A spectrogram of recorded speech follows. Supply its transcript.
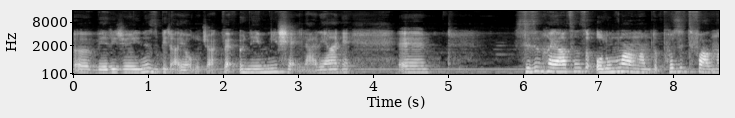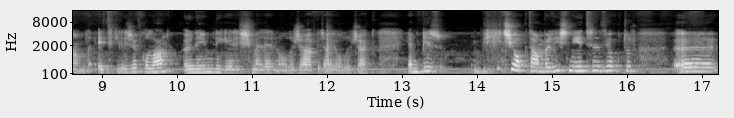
e, vereceğiniz bir ay olacak ve önemli şeyler. Yani e, sizin hayatınızı olumlu anlamda, pozitif anlamda etkileyecek olan önemli gelişmelerin olacağı bir ay olacak. Yani bir, hiç yoktan böyle hiç niyetiniz yoktur. Ee,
